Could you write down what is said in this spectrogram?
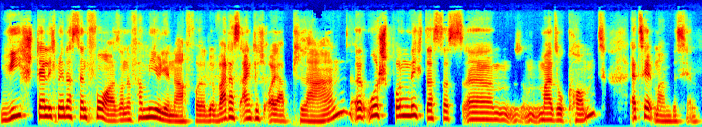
Wie stelle ich mir das denn vor, so eine Familiennachfolge? War das eigentlich euer Plan äh, ursprünglich, dass das ähm, mal so kommt? Erzählt mal ein bisschen.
